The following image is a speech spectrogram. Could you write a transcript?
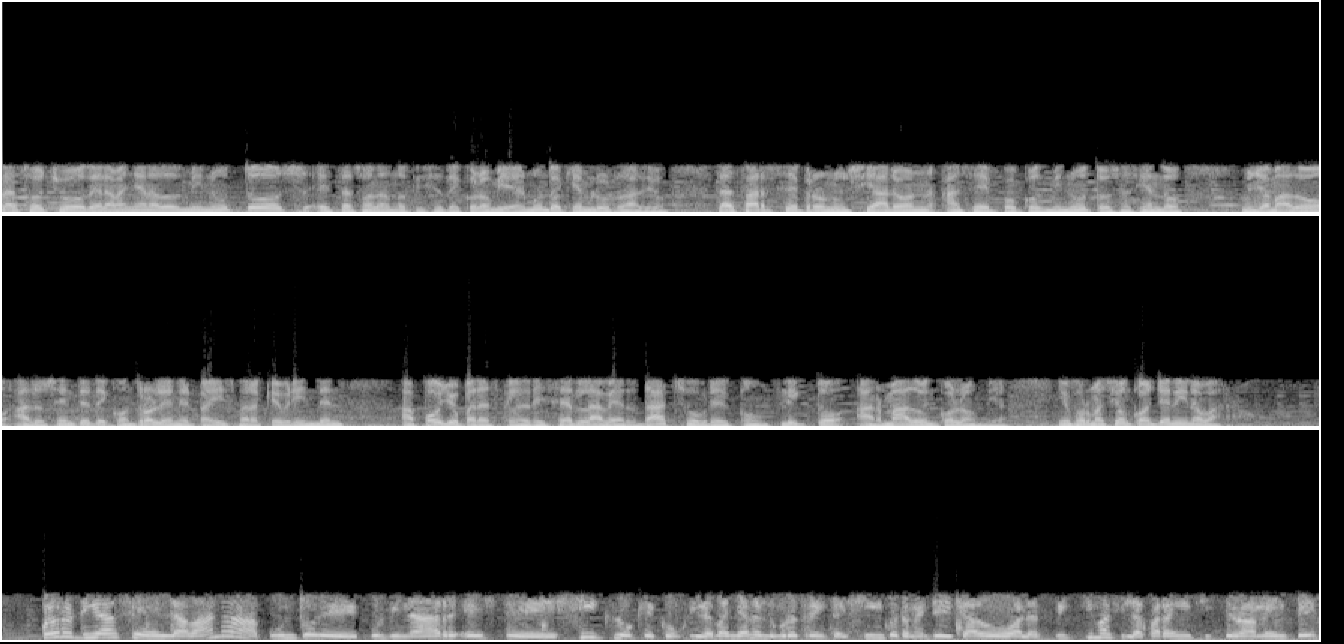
las 8 de la mañana, dos minutos. Estas son las noticias de Colombia y del mundo aquí en Blue Radio. Las FARC se pronunciaron hace pocos minutos haciendo un llamado a los entes de control en el país para que brinden apoyo para esclarecer la verdad sobre el conflicto armado en Colombia. Información con Jenny Navarro. Buenos días en La Habana, a punto de culminar este ciclo que concluirá mañana el número 35, también dedicado a las víctimas, y la FARC insistió nuevamente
